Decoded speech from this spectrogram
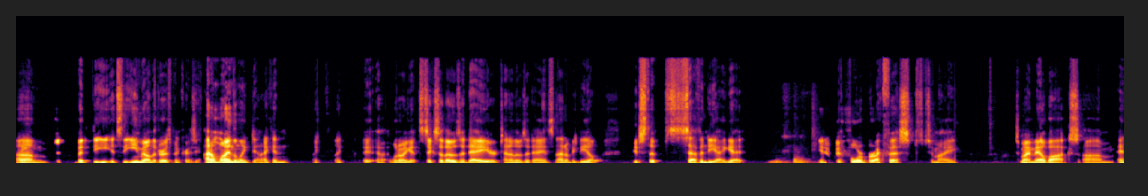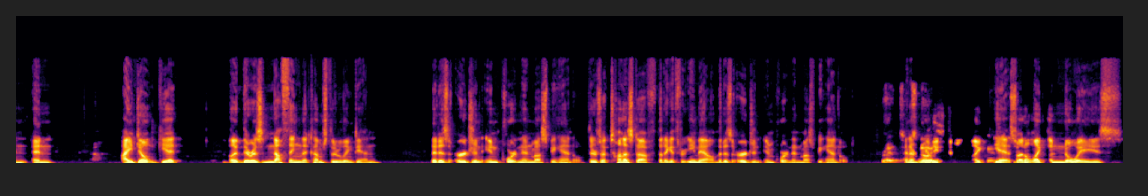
um, but the it's the email that drives me crazy. I don't mind the LinkedIn. I can like like uh, what do I get? Six of those a day or ten of those a day. It's not a big deal. It's the seventy I get, you know, before breakfast to my to my mailbox. Um, and and I don't get like there is nothing that comes through LinkedIn that is urgent, important, and must be handled. There's a ton of stuff that I get through email that is urgent, important, and must be handled. Right. So and I really like, Yeah. yeah. So I don't like the noise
